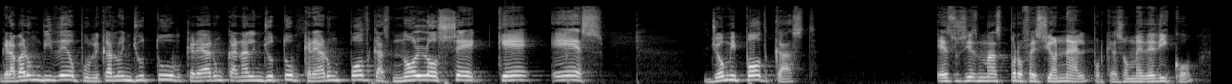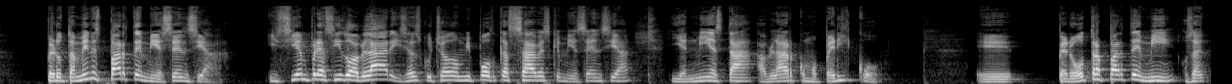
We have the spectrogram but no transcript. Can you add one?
grabar un video, publicarlo en YouTube, crear un canal en YouTube, crear un podcast, no lo sé qué es. Yo mi podcast, eso sí es más profesional, porque a eso me dedico, pero también es parte de mi esencia. Y siempre ha sido hablar, y si has escuchado mi podcast, sabes que mi esencia y en mí está hablar como perico. Eh, pero otra parte de mí, o sea,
